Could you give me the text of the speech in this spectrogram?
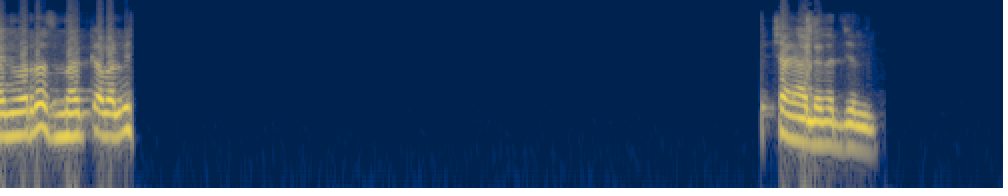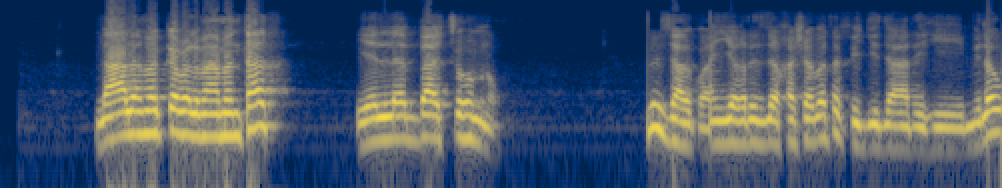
والراس መቀበል ብቻ ያለን እድል። ላለመቀበል ማመንታት የለባችሁም ነው። ልጅ አልቋል ይغرز خشبته في جداره ሚለው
